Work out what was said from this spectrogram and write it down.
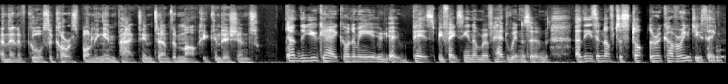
and then, of course, the corresponding impact in terms of market conditions. And the UK economy uh, appears to be facing a number of headwinds. Um, Are these enough to stop the recovery, do you think?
